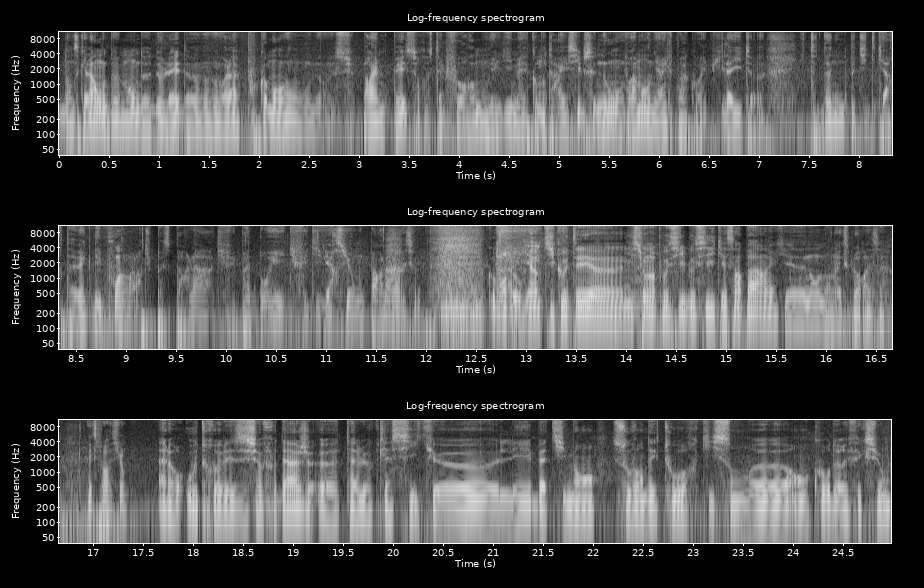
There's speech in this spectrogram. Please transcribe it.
dans ce cas-là, on demande de l'aide. voilà, comment on- par MP sur tel forum, on lui dit mais comment t'as réussi? Parce que nous, on, vraiment, on n'y arrive pas quoi. Et puis là, il te, te donne une petite carte avec des points. Alors tu passes par là, tu fais pas de bruit, tu fais diversion par là. Commando. Il y a un petit côté euh, Mission Impossible aussi qui est sympa, hein, qui est dans, dans l'explora- l'exploration. Alors, outre les échafaudages, euh, tu as le classique, euh, les bâtiments, souvent des tours qui sont euh, en cours de réfection.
